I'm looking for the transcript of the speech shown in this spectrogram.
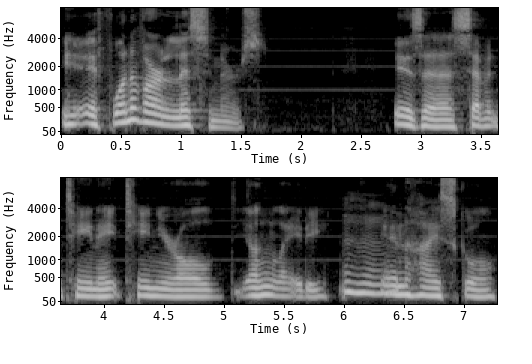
if one of our listeners is a 17, 18 year old young lady in high school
